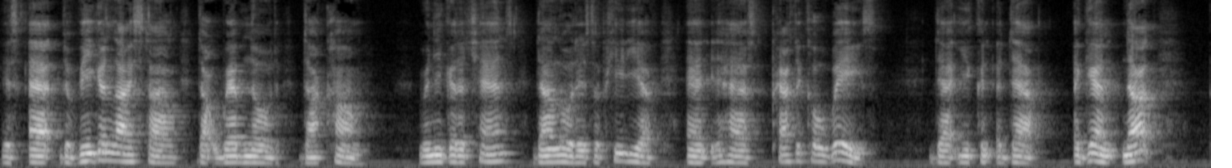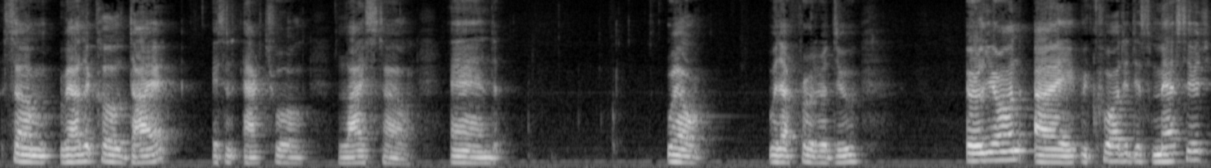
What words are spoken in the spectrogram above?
It's at theveganlifestyle.webnode.com. When you get a chance, download it. It's a PDF and it has practical ways that you can adapt. Again, not some radical diet. It's an actual lifestyle. And, well, without further ado, earlier on I recorded this message,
